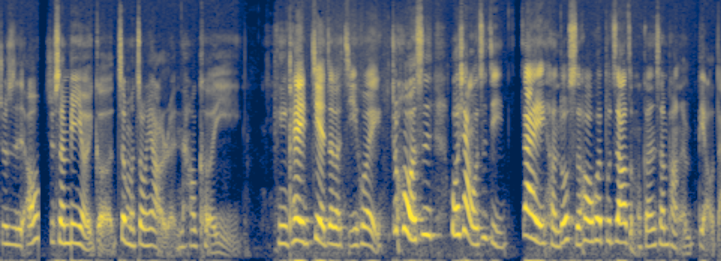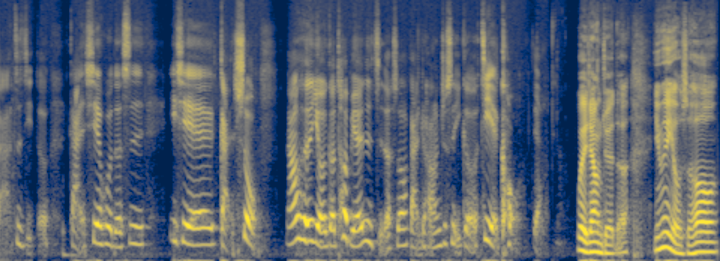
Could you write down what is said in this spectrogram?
就是哦，就身边有一个这么重要的人，然后可以你可以借这个机会，就或者是或像我自己，在很多时候会不知道怎么跟身旁人表达自己的感谢或者是一些感受，然后可是有一个特别日子的时候，感觉好像就是一个借口这样。我也这样觉得，因为有时候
